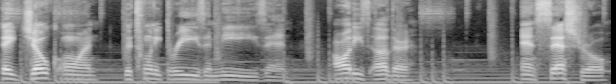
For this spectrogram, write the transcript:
They joke on the 23s and me's and all these other ancestral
